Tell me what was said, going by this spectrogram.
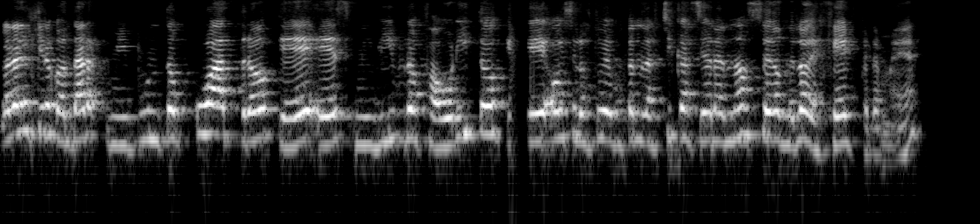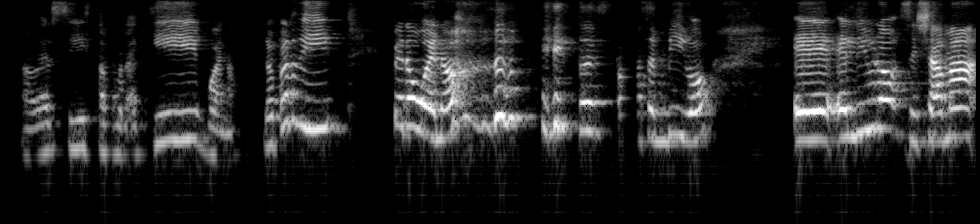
Ahora les quiero contar mi punto 4, que es mi libro favorito, que hoy se lo estuve mostrando a las chicas y ahora no sé dónde lo dejé, espérenme. ¿eh? A ver si está por aquí. Bueno, lo perdí, pero bueno, esto es pasa en vivo. Eh, el libro se llama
